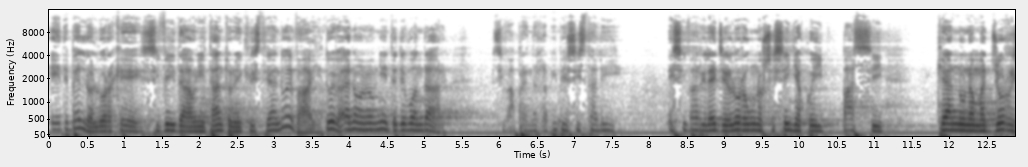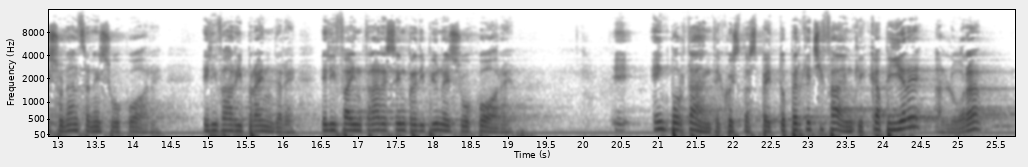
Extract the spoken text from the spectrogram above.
ed è bello allora che si veda ogni tanto nei cristiani, dove vai? Dove vai? Ah no, no, niente, devo andare. Si va a prendere la Bibbia e si sta lì e si va a rileggere, allora uno si segna quei passi che hanno una maggior risonanza nel suo cuore e li va a riprendere e li fa entrare sempre di più nel suo cuore. E, è importante questo aspetto perché ci fa anche capire allora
